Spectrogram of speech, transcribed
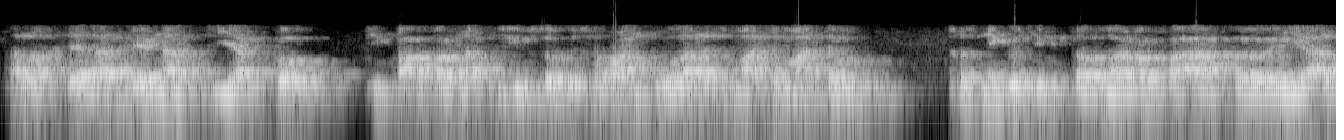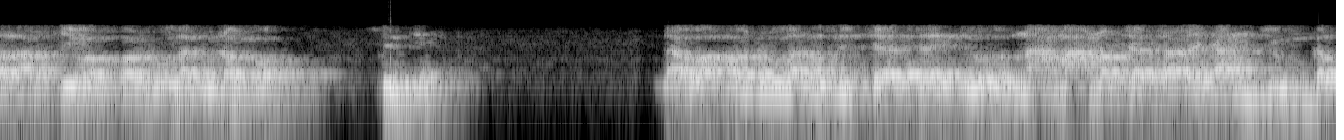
Kalau ada ada Nabi Yakob di papar Nabi Yusuf serangkulan semacam-macam. Terus niku cerita laro ke ya al arti wa qaru lagu nopo sujud. Lah wa itu nama no dasarnya kan jungkel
